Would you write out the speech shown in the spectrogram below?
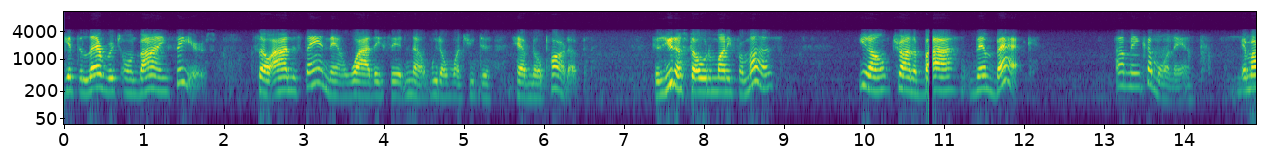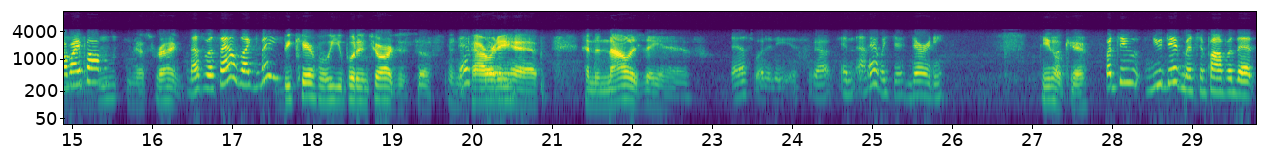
get the leverage on buying Sears. So I understand now why they said no, we don't want you to have no part of it, because you done stole the money from us. You know, trying to buy them back. I mean, come on now. Am I right, Poppa? Mhm, That's right. That's what it sounds like to me. Be careful who you put in charge of stuff and the power they have and the knowledge they have. That's what it is. Yeah. And I, That was just dirty. He don't care. But you you did mention Poppa that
